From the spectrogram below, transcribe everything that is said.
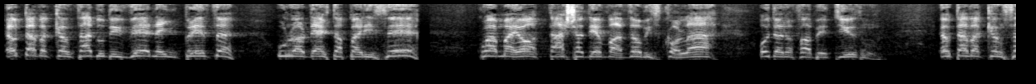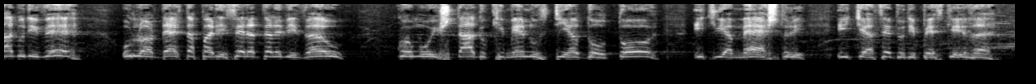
Eu estava cansado de ver na imprensa o Nordeste aparecer com a maior taxa de evasão escolar ou de analfabetismo. Eu estava cansado de ver o Nordeste aparecer na televisão como o estado que menos tinha doutor e tinha mestre e tinha centro de pesquisa.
